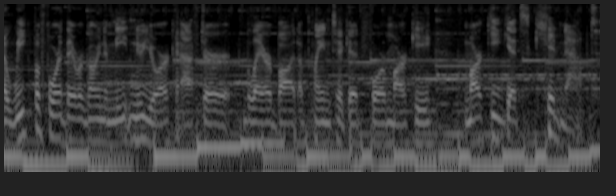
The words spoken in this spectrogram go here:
A week before they were going to meet in New York after Blair bought a plane ticket for Marky, Marky gets kidnapped.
